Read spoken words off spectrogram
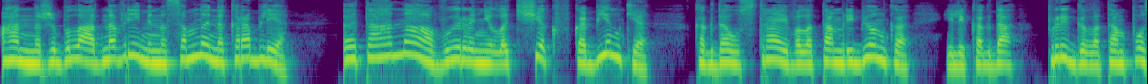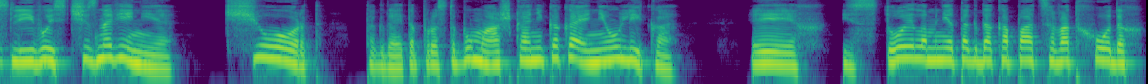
Анна же была одновременно со мной на корабле. Это она выронила чек в кабинке, когда устраивала там ребенка или когда прыгала там после его исчезновения. Черт! Тогда это просто бумажка, а никакая не улика. Эх, и стоило мне тогда копаться в отходах.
